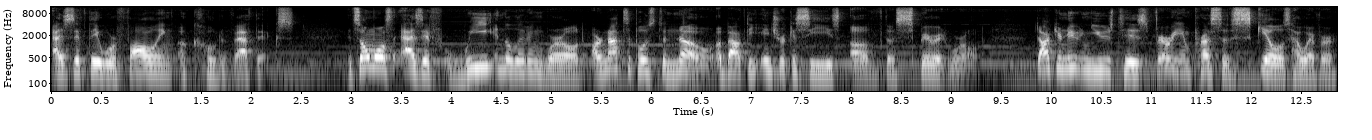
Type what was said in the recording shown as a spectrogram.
as if they were following a code of ethics. It's almost as if we in the living world are not supposed to know about the intricacies of the spirit world. Dr. Newton used his very impressive skills, however,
